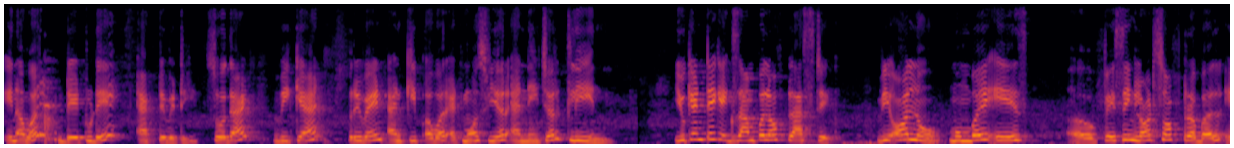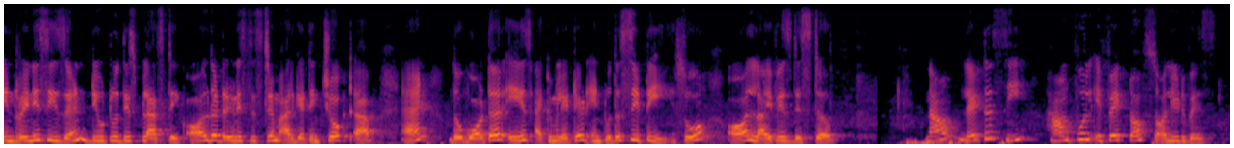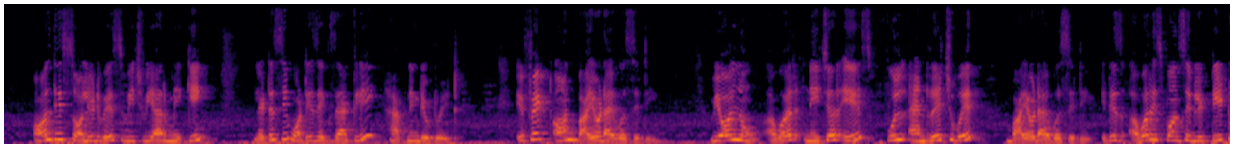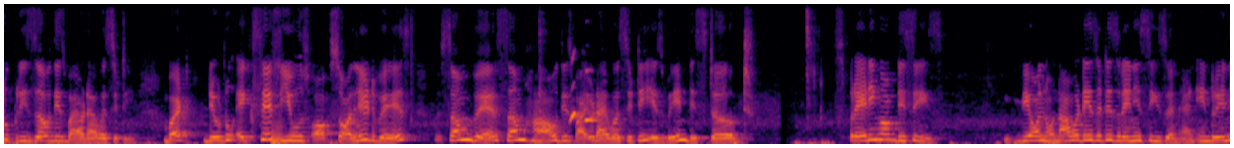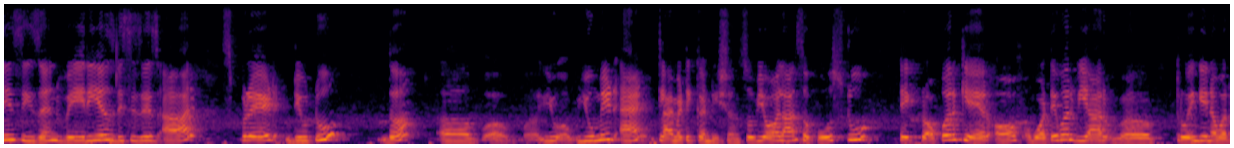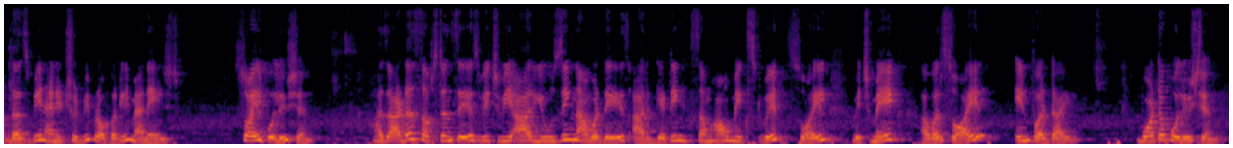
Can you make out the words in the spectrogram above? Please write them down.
in our day to day activity so that we can prevent and keep our atmosphere and nature clean. You can take example of plastic. We all know mumbai is uh, facing lots of trouble in rainy season due to this plastic. All the drainage system are getting choked up and the water is accumulated into the city. So all life is disturbed. Now let us see harmful effect of solid waste. All these solid waste which we are making let us see what is exactly happening due to it. Effect on biodiversity. We all know our nature is full and rich with biodiversity. It is our responsibility to preserve this biodiversity. But due to excess use of solid waste somewhere somehow this biodiversity is being disturbed. Spreading of disease we all know nowadays it is rainy season and in rainy season various diseases are spread due to the uh, uh, humid and climatic conditions. So we all are supposed to take proper care of whatever we are uh, throwing in our dustbin and it should be properly managed. Soil pollution. Hazardous substances which we are using nowadays are getting somehow mixed with soil which make our soil infertile. Water pollution.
